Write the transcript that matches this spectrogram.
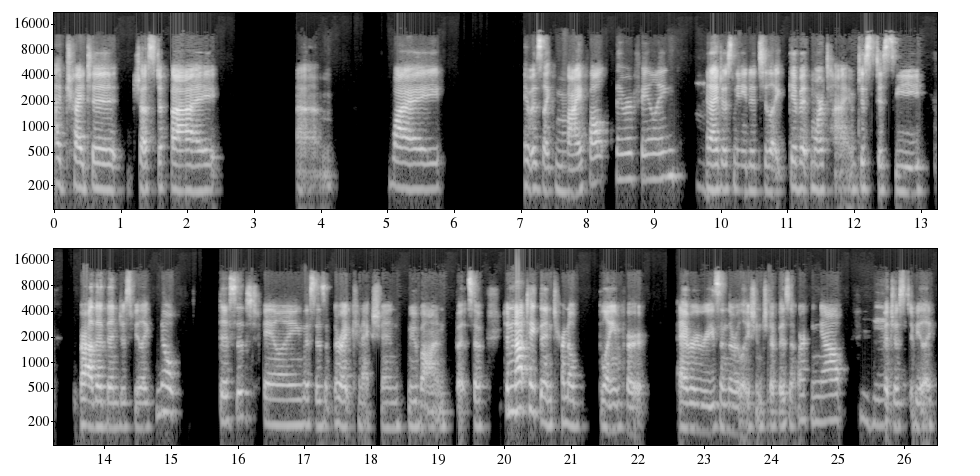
i tried to justify um why it was like my fault they were failing. Mm-hmm. and i just needed to like give it more time just to see rather than just be like nope this is failing. This isn't the right connection. Move on. But so to not take the internal blame for every reason the relationship isn't working out mm-hmm. but just to be like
